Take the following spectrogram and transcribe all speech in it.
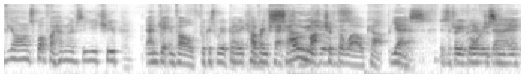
If you are on Spotify, head on over to YouTube and get involved because we're going to be covering to check out so much of the World Cup. Yes, it's Stream been it every gorgeous in day. here.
